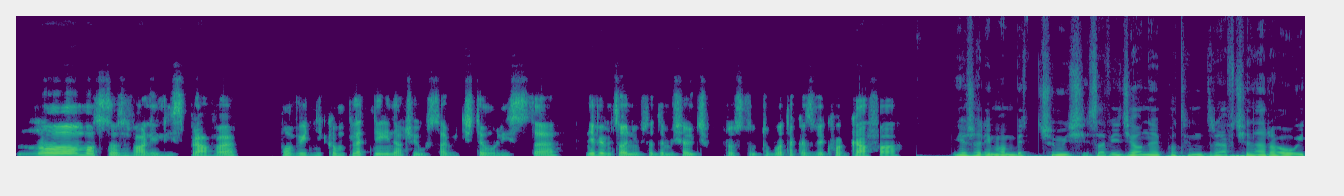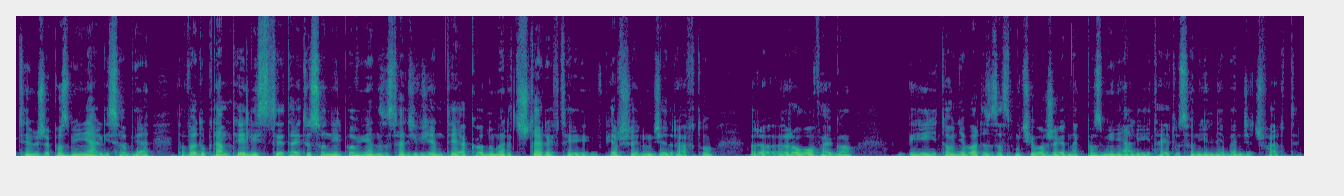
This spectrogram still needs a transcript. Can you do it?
no mocno zwalili sprawę, powinni kompletnie inaczej ustawić tę listę. Nie wiem, co oni wtedy myśleli, czy po prostu to była taka zwykła gafa. Jeżeli mam być czymś zawiedziony po tym drafcie na Row i tym, że pozmieniali sobie, to według tamtej listy Titus O'Neill powinien zostać wzięty jako numer 4 w tej w pierwszej rundzie draftu rowowego. I to mnie bardzo zasmuciło, że jednak pozmieniali i Titus O'Neill nie będzie czwarty.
